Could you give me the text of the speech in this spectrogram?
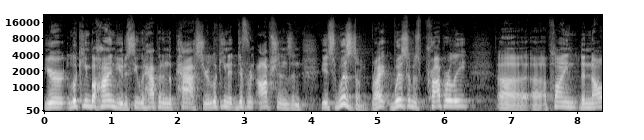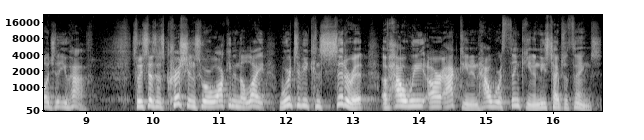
you're looking behind you to see what happened in the past. You're looking at different options, and it's wisdom, right? Wisdom is properly uh, uh, applying the knowledge that you have. So he says, as Christians who are walking in the light, we're to be considerate of how we are acting and how we're thinking and these types of things.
